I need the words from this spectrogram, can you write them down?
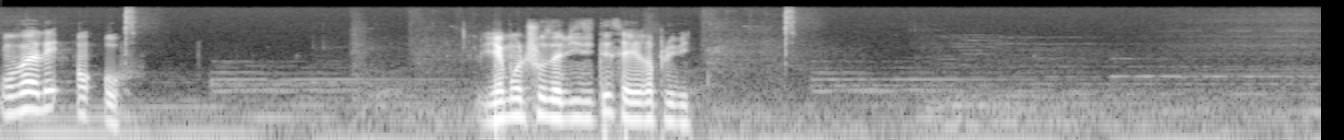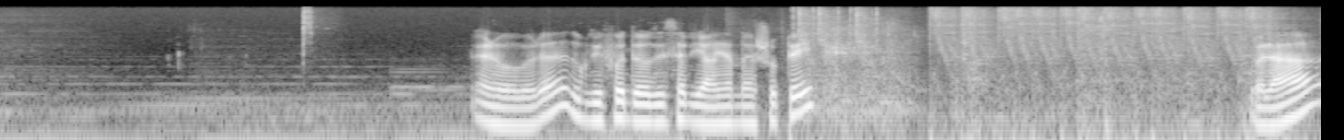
On va aller en haut. Il y a moins de choses à visiter, ça ira plus vite. Voilà, donc des fois dans des salles il n'y a rien à choper. Voilà.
